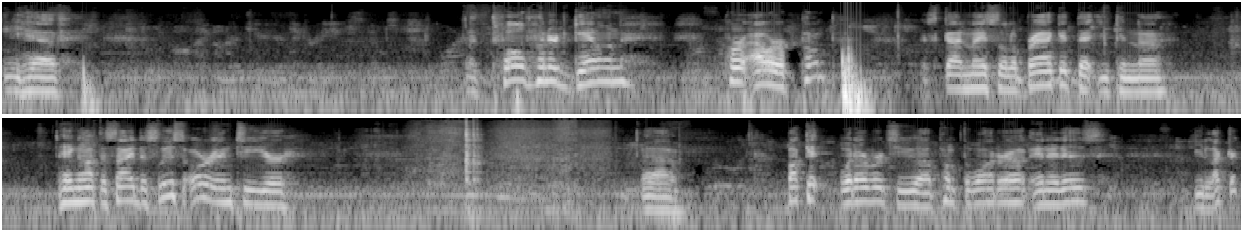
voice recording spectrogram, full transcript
We have a 1200 gallon per hour pump. It's got a nice little bracket that you can uh, hang off the side of the sluice or into your uh, bucket, whatever, to uh, pump the water out, and it is electric.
